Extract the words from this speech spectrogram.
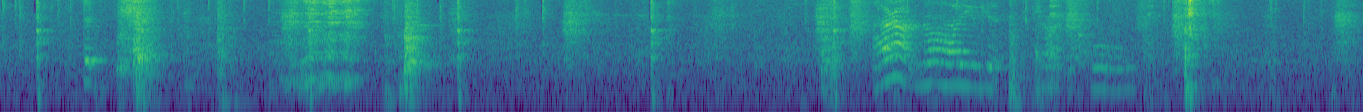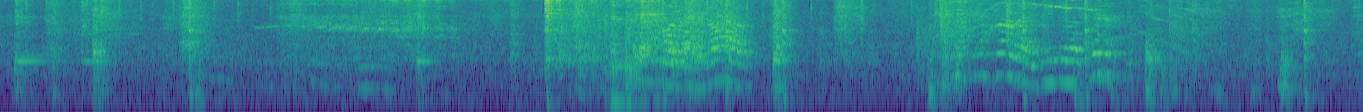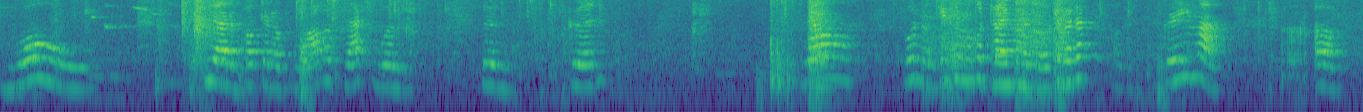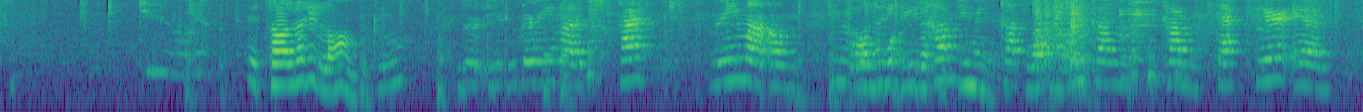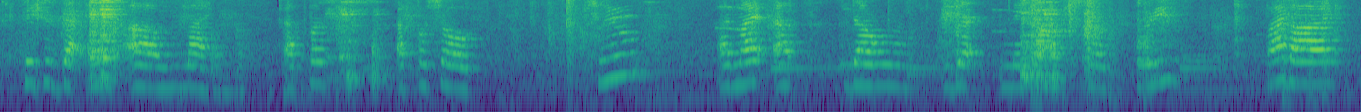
of lava. That was good. Now, bueno, give him a good time on this, okay, beta? Okay. Grandma, uh, it's already long, too. Grandma, it's time. Grandma, um, you already did come, 50 minutes. Come, long. you come, come back here, and this is the end of my episode two. I might uh, down get make episode three. Bye bye.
